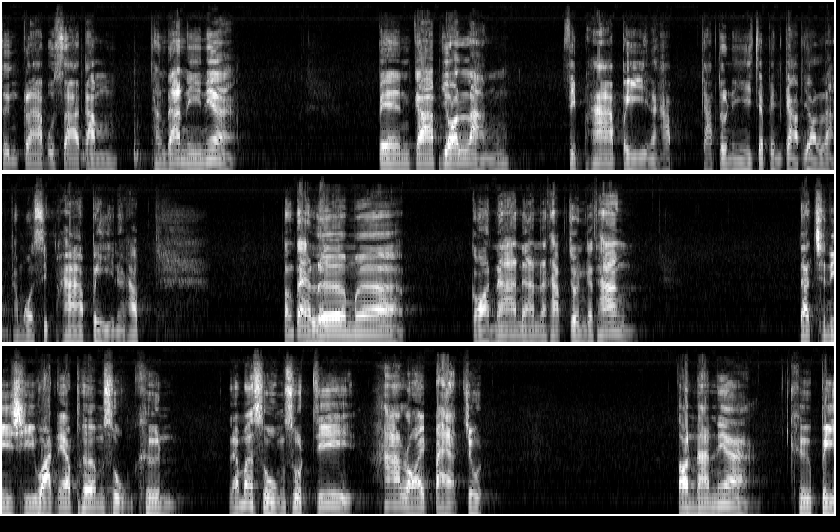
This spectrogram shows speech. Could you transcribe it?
ซึ่งกราฟอุตสาหกรรมทางด้านนี้เนี่ยเป็นกราฟย้อนหลัง 15 ปีนะครับ กราฟตัวนี้จะเป็นกราฟย้อนหลังทั้งหมด 15 ปีนะครับ ตั้งแต่เริ่มเมื่อ ก่อนหน้านั้นนะครับ จนกระทั่ง ดัชนีชี้วัดเนี่ยเพิ่มสูงขึ้น แล้วมาสูงสุดที่ 508 จุด ตอนนั้นเนี่ยคือปี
